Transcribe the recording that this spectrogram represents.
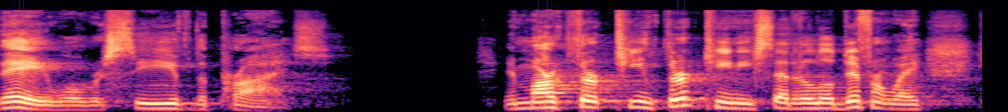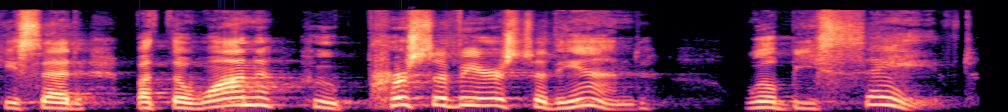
they will receive the prize. In Mark 13, 13, he said it a little different way. He said, But the one who perseveres to the end will be saved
